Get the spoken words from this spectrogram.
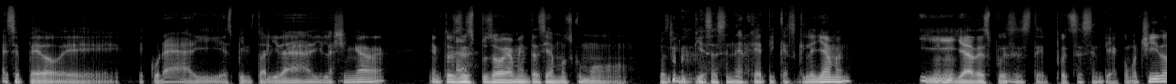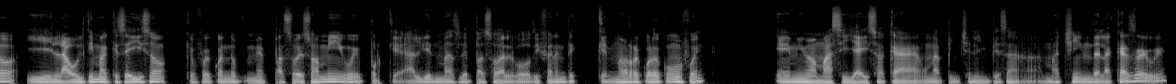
a ese pedo de, de curar y espiritualidad y la chingada. Entonces, pues obviamente hacíamos como pues limpiezas energéticas que le llaman. Y ya después, este, pues se sentía como chido. Y la última que se hizo, que fue cuando me pasó eso a mí, güey, porque a alguien más le pasó algo diferente, que no recuerdo cómo fue. Eh, mi mamá sí ya hizo acá una pinche limpieza machín de la casa, güey.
